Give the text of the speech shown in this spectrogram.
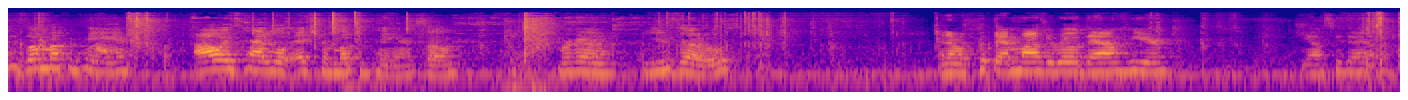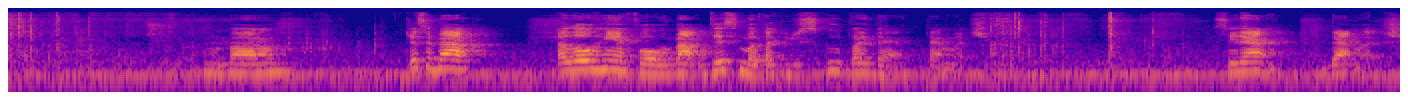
These little muffin pans. I always have a little extra muffin pan, so we're gonna use those. And I'm gonna put that mozzarella down here. Y'all see that? In the bottom. Just about a little handful, about this much, like you just scoop like that, that much. See that? That much.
